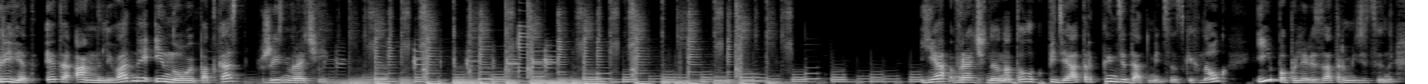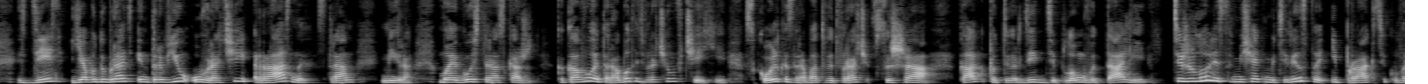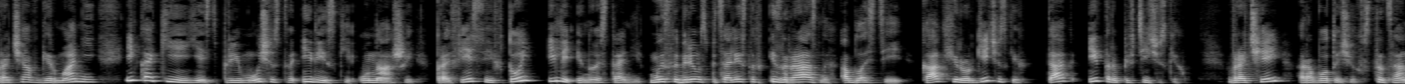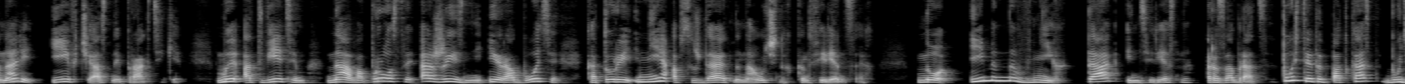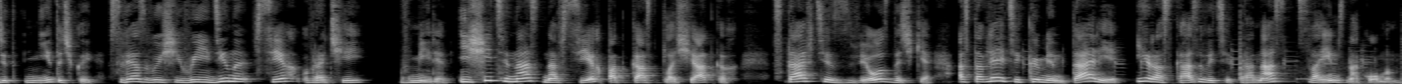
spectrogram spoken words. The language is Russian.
Привет, это Анна Левадная и новый подкаст «Жизнь врачей». Я врач-неонатолог, педиатр, кандидат медицинских наук и популяризатор медицины. Здесь я буду брать интервью у врачей разных стран мира. Мои гости расскажут, каково это работать врачом в Чехии, сколько зарабатывает врач в США, как подтвердить диплом в Италии, тяжело ли совмещать материнство и практику врача в Германии и какие есть преимущества и риски у нашей профессии в той или иной стране. Мы соберем специалистов из разных областей, как хирургических, так и терапевтических, врачей, работающих в стационаре и в частной практике. Мы ответим на вопросы о жизни и работе, которые не обсуждают на научных конференциях. Но именно в них так интересно разобраться. Пусть этот подкаст будет ниточкой, связывающей воедино всех врачей в мире. Ищите нас на всех подкаст-площадках – ставьте звездочки, оставляйте комментарии и рассказывайте про нас своим знакомым.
